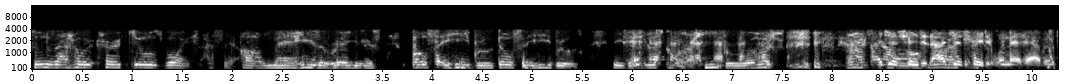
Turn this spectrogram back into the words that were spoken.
soon as I heard, heard Joe's voice, I said, "Oh man, he's a regular. Don't say Hebrews. Don't say Hebrews." He said, "Let's go to Hebrews." I, I just hate it. I just hate it when that happens.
